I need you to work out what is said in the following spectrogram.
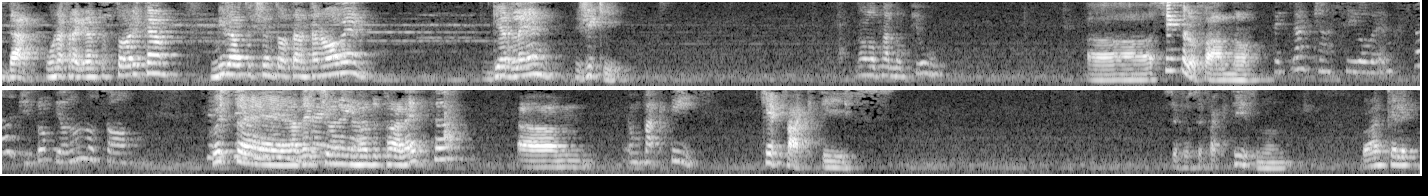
da una fragranza storica 1889 Guerlain Jicky. Non lo fanno più? Uh, sì che lo fanno. Eh, ah già sì, lo vedo. Ma oggi proprio non lo so. Se- Questa è la versione in eau de toilette. Um, È un factice. che factis? Se fosse factis, non... ho anche l'e-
